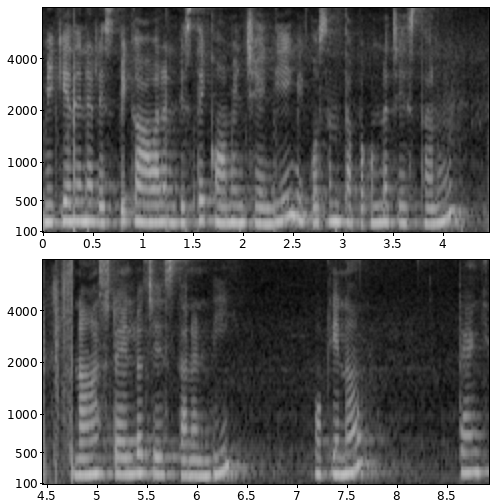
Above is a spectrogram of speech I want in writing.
మీకు ఏదైనా రెసిపీ కావాలనిపిస్తే కామెంట్ చేయండి. మీకోసం తప్పకుండా చేస్తాను. నా స్టైల్లో చేస్తానండి. ఓకేనా? Thank you.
